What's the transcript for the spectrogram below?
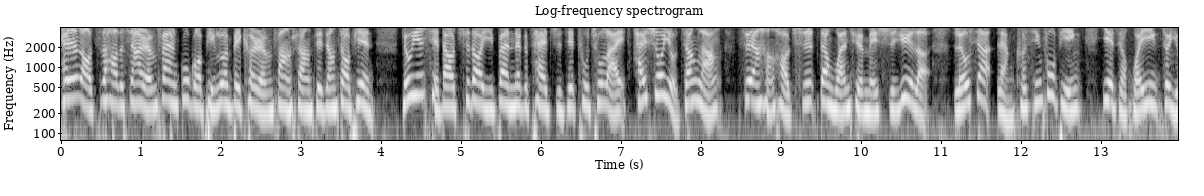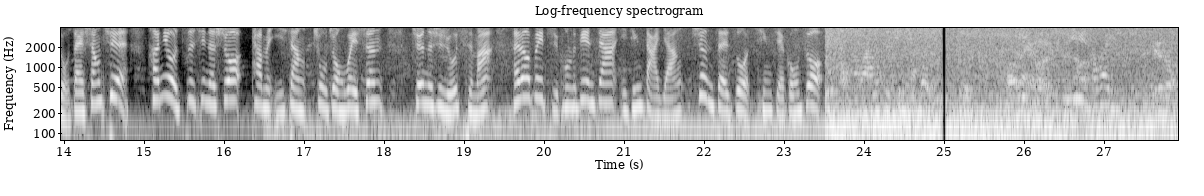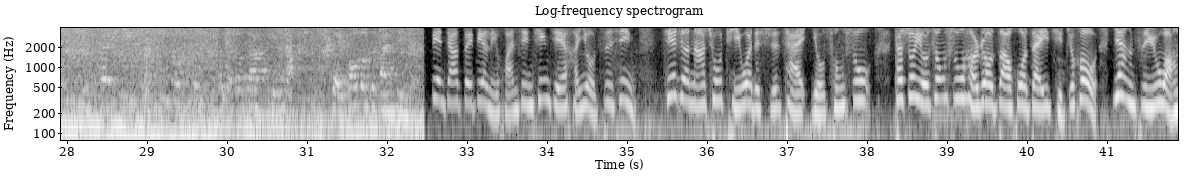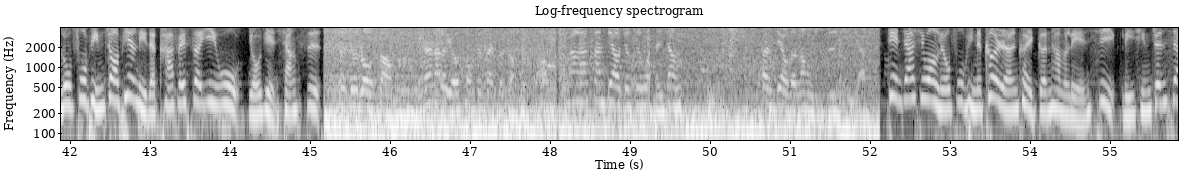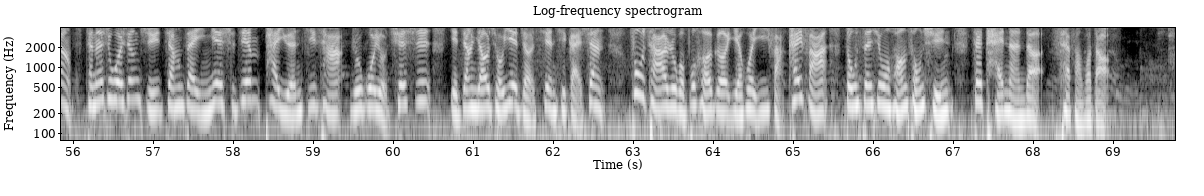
台南老字号的虾仁饭，Google 评论被客人放上这张照片，留言写到：“吃到一半，那个菜直接吐出来，还说有蟑螂。虽然很好吃，但完全没食欲了。”留下两颗星负评。业者回应：“就有待商榷。”很有自信的说：“他们一向注重卫生，真的是如此吗？”来到被指控的店家已经打烊，正在做清洁工作。一年会一次，一年都会一次。水沟都是干净的。店家对店里环境清洁很有自信，接着拿出提味的食材油葱酥。他说油葱酥和肉燥和在一起之后，样子与网络复评照片里的咖啡色异物有点相似。这就肉燥嘛，你看它的油葱就在这种，让它散掉就是会很像散掉的那种尸体啊。店家希望留富平的客人可以跟他们联系，厘清真相。台南市卫生局将在营业时间派员稽查，如果有缺失，也将要求业者限期改善。复查如果不合格，也会依法开罚。东森新闻黄从群在台南的采访报道。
